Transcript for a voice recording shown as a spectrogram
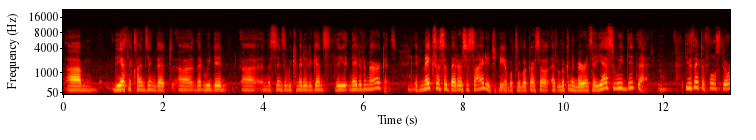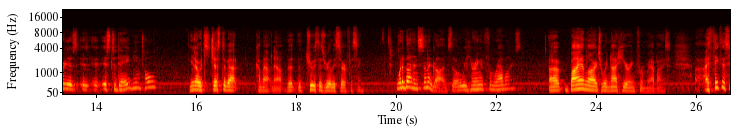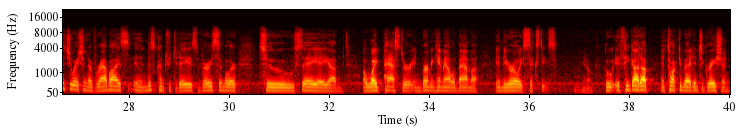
um, the ethnic cleansing that, uh, that we did uh, and the sins that we committed against the Native Americans. Mm-hmm. It makes us a better society to be able to look ourselves, look in the mirror and say, yes, we did that. Mm-hmm. Do you think the full story is, is, is today being told? You know, it's just about come out now. The, the truth is really surfacing. What about in synagogues, though? Are we hearing it from rabbis? Uh, by and large, we're not hearing from rabbis. I think the situation of rabbis in this country today is very similar to, say, a, um, a white pastor in Birmingham, Alabama in the early 60s, you know, who, if he got up and talked about integration,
